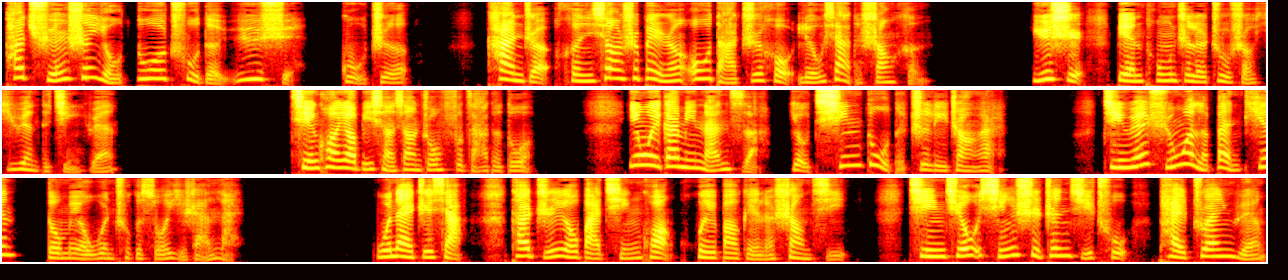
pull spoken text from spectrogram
他全身有多处的淤血、骨折，看着很像是被人殴打之后留下的伤痕，于是便通知了驻守医院的警员。情况要比想象中复杂的多，因为该名男子啊有轻度的智力障碍。警员询问了半天都没有问出个所以然来，无奈之下，他只有把情况汇报给了上级，请求刑事侦缉处派专员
